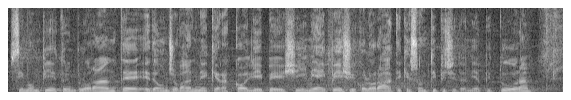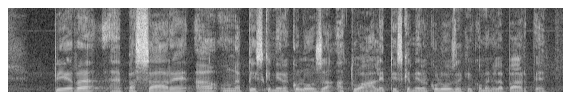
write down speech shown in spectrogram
Simon Pietro implorante e da un Giovanni che raccoglie i pesci, i miei pesci colorati che sono tipici della mia pittura, per eh, passare a una pesca miracolosa attuale, pesca miracolosa che come nella parte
